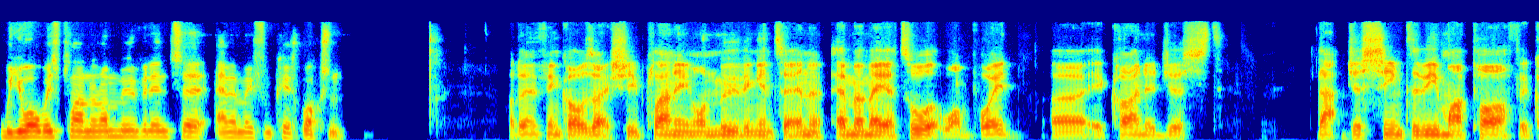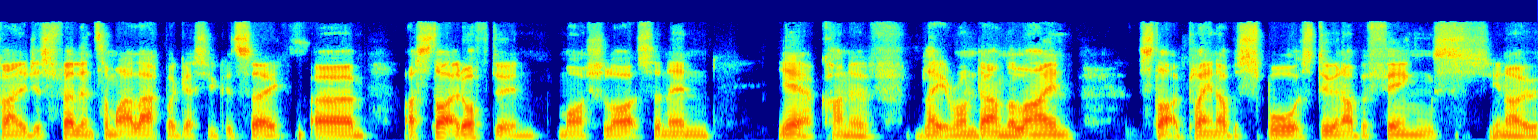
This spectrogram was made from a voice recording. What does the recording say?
Were you always planning on moving into MMA from kickboxing? I don't think I was actually planning on moving into MMA at all at one point. Uh, it kind of just that just seemed to be my path. It kind of just fell into my lap, I guess you could say. Um, I started off doing martial arts, and then yeah, kind of later on down the line, started playing other sports, doing other things. You know,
